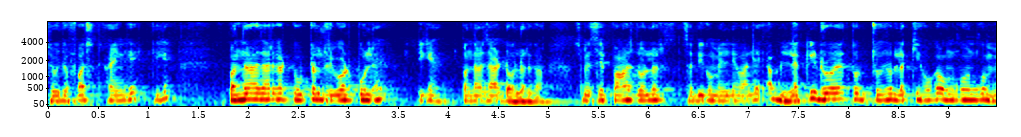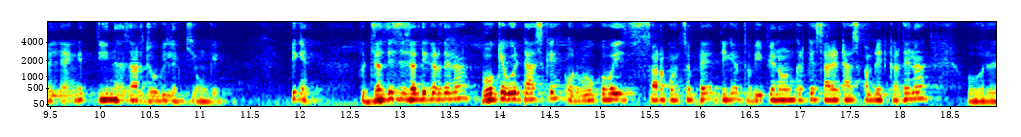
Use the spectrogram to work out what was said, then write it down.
जो जो फ़र्स्ट आएँगे, ठीक है? पंद्रह हज़ार का टोटल रिवॉर्ड पुल है, ठीक है? पंद्रह हज़ार डॉलर का। उसमें से पाँच डॉलर सभी को मिलने वाले। अब लकी ड्रॉ है तो जो जो लकी होगा, उनको उनको मिल जाएँगे तीन हज़ार जो भी लकी होंगे। ठीक है? तो जल्दी से जल्दी कर देना। वो क्या, वही टास्क है? और वो को वही सारा कॉन्सेप्ट है, ठीक है? तो वीपीएन ऑन करके सारे टास्क कंप्लीट कर देना। और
